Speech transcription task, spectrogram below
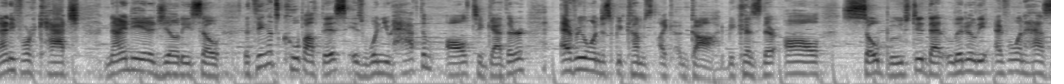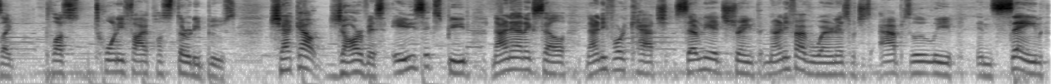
94 catch, 98 agility. So the thing that's cool about this is when you have them all together, everyone just becomes like a god because they're all so boosted that literally everyone has like plus 25 plus 30 boost. Check out Jarvis, 86 speed, 99 excel, 94 catch, 78 strength, 95 awareness, which is absolutely insane.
